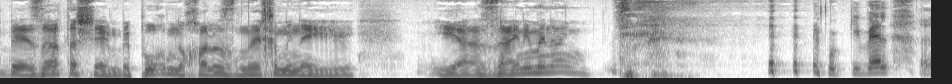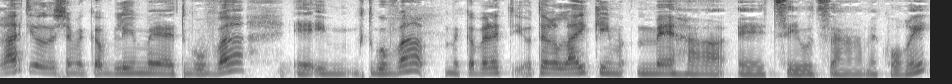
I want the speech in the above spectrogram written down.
בעזרת השם בפורים נאכל אוזני חמינאי יאזין עם עיניים. הוא קיבל רטיו זה שמקבלים תגובה, עם תגובה מקבלת יותר לייקים מהציוץ המקורי.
